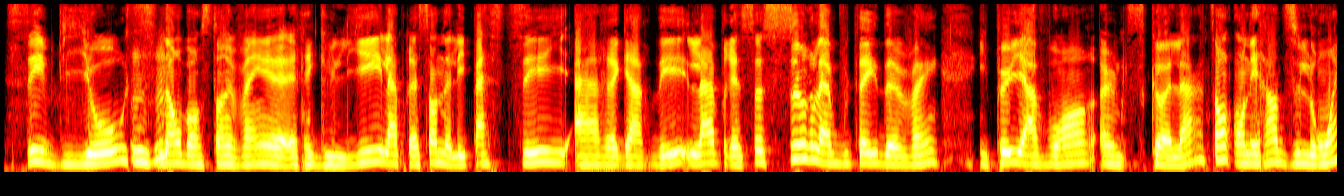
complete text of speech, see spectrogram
c'est bio. Mhm. Sinon, bon, c'est un vin euh, régulier. Là, après ça, on a les pastilles à regarder. Là, après ça, sur la bouteille de vin, il peut y avoir un petit collant. On- est rendu loin,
